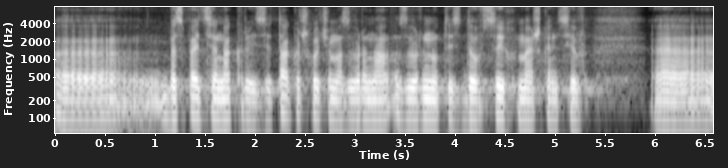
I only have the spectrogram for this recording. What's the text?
е, безпеці на кризі, також хочемо звернутися до всіх мешканців. е,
